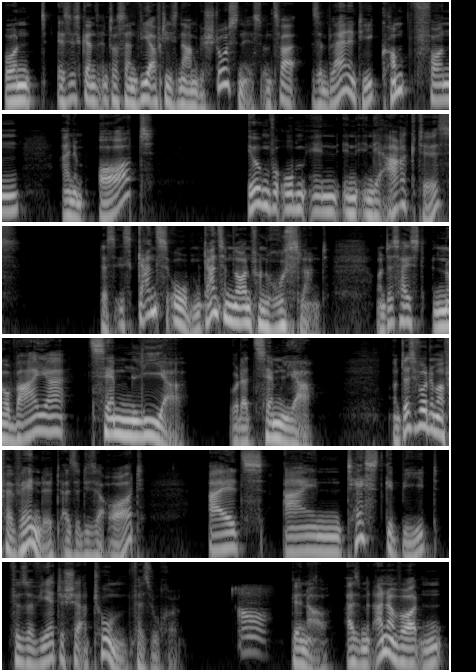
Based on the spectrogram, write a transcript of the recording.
Und es ist ganz interessant, wie er auf diesen Namen gestoßen ist. Und zwar, Semblanity kommt von einem Ort irgendwo oben in, in, in der Arktis. Das ist ganz oben, ganz im Norden von Russland. Und das heißt Novaya Zemlya oder Zemlya. Und das wurde mal verwendet, also dieser Ort, als ein Testgebiet für sowjetische Atomversuche. Oh. Genau. Also mit anderen Worten,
